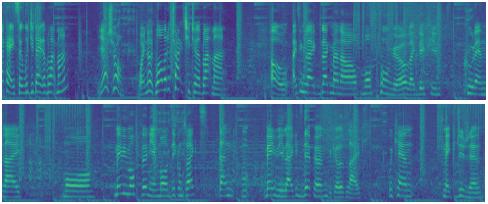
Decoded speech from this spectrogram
Okay, so would you date a black man? Yeah, sure. Why not? What would attract you to a black man? Oh, I think like black men are more stronger. Like they feel cool and like more, maybe more funny and more decontract than maybe like it depends because like we can make judgments.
